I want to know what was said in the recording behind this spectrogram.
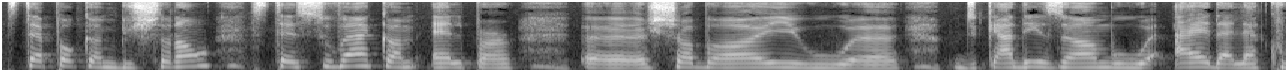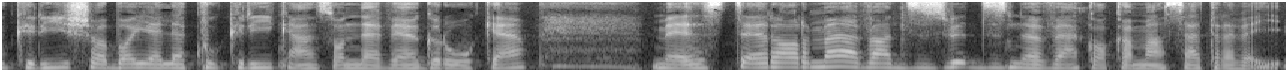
c'était pas comme bûcheron, c'était souvent comme helper, euh, showboy ou euh, du camp des hommes ou aide à la couquerie, showboy à la couquerie quand on avait un gros camp. Mais c'était rarement avant 18-19 ans qu'on commençait à travailler.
